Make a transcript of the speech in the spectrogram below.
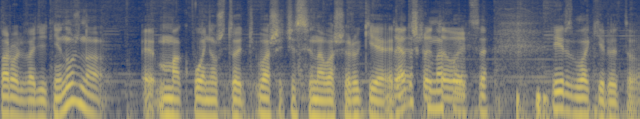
пароль вводить не нужно, э, Mac понял, что ваши часы на вашей руке что рядышком это вы. находятся, и разблокирует его.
